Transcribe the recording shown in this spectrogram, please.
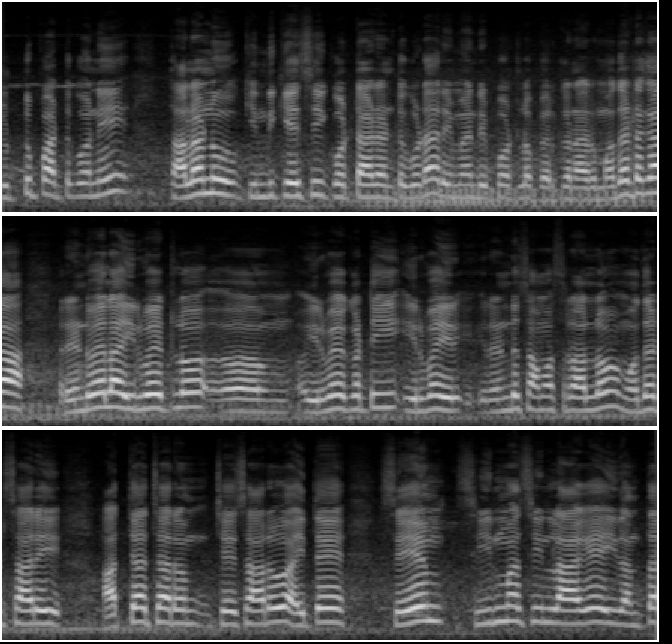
జుట్టు పట్టుకొని తలను కిందికేసి కొట్టాడంటూ కూడా రిమాండ్ రిపోర్ట్లో పేర్కొన్నారు. మొదటగా రెండు వేల ఇరవైలో ఇరవై ఒకటి ఇరవై రెండు సంవత్సరాల్లో మొదటిసారి అత్యాచారం చేశారు. అయితే సేమ్ సినిమా సీన్ లాగే ఇదంతా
